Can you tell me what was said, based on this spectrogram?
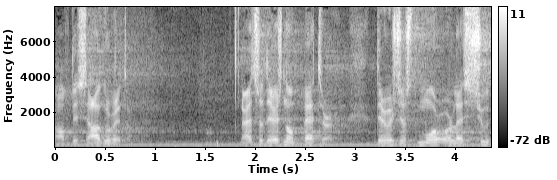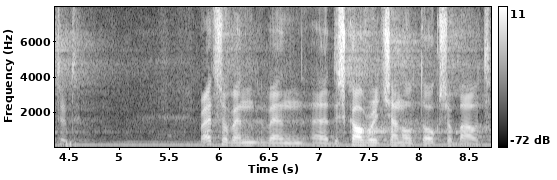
of this algorithm, right? So there's no better. There is just more or less suited. Right? So when, when uh, Discovery Channel talks about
